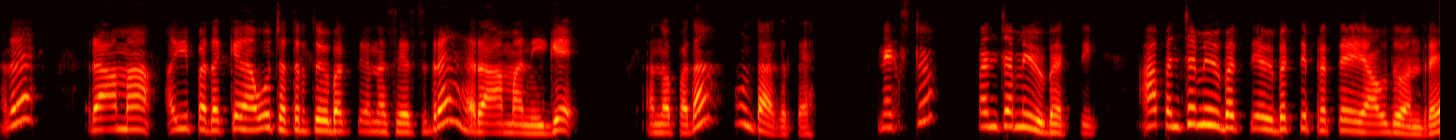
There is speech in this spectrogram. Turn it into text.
ಅಂದರೆ ರಾಮ, ಈ ಪದಕ್ಕೆ ನಾವು ಚತುರ್ಥ ವಿಭಕ್ತಿಯನ್ನು ಸೇರಿಸಿದ್ರೆ ರಾಮನಿಗೆ ಅನ್ನೋ ಪದ ಉಂಟಾಗುತ್ತೆ. ನೆಕ್ಸ್ಟ್ ಪಂಚಮಿ ವಿಭಕ್ತಿ. ಆ ಪಂಚಮಿ ವಿಭಕ್ತಿಯ ವಿಭಕ್ತಿ ಪ್ರತ್ಯಯ ಯಾವುದು ಅಂದರೆ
